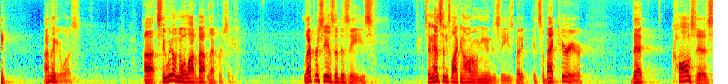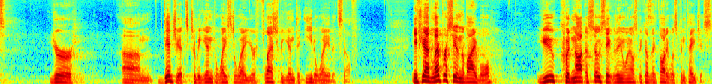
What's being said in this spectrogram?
Yes. I think it was. Uh, see, we don't know a lot about leprosy. Leprosy is a disease. It's in essence like an autoimmune disease, but it, it's a bacteria that causes your um, digits to begin to waste away, your flesh begin to eat away at itself. If you had leprosy in the Bible, you could not associate with anyone else because they thought it was contagious.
